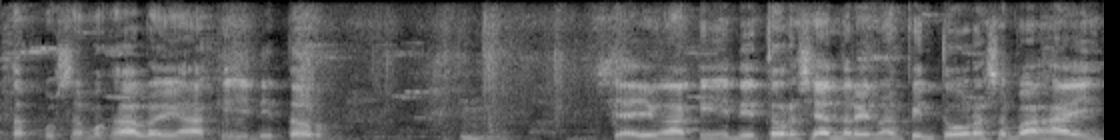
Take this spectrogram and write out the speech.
ayan, tapos na maghalo yung aking editor. Siya yung aking editor, siya na rin ang pintura sa bahay.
